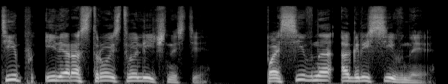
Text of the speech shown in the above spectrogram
Тип или расстройство личности. Пассивно-агрессивные.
